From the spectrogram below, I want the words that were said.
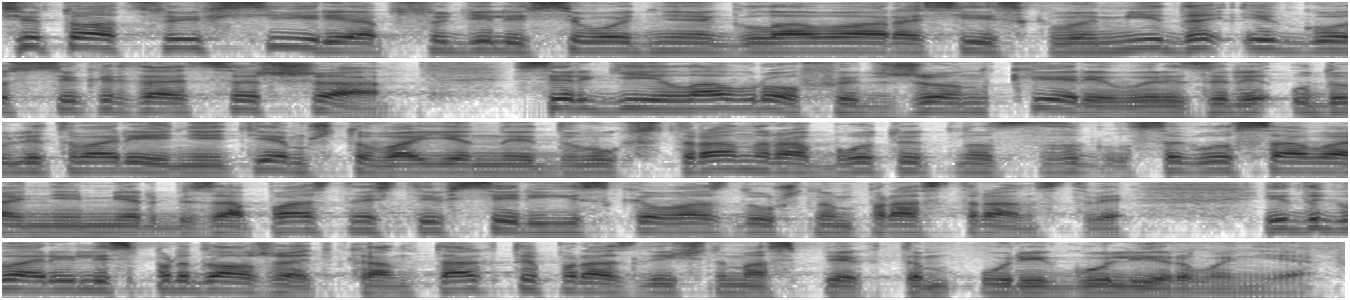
Ситуацию в Сирии обсудили сегодня глава российского МИДа и госсекретарь США. Сергей Лавров и Джон Керри выразили удовлетворение тем, что военные двух стран работают над согласованием мер безопасности в сирийском воздушном пространстве и договорились продолжать контакты по различным аспектам урегулирования.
